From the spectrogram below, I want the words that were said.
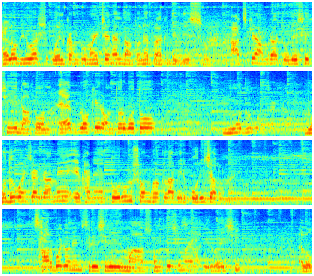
Hello viewers welcome to my channel দাঁতনের প্রাকৃতিক দৃশ্য আজকে আমরা চলে এসেছি দাঁতন এক ব্লকের অন্তর্গত মধুবঞ্চা মধুবঞ্চা গ্রামে এখানে তরুণ সংঘ ক্লাবের পরিচালনায় সার্বজনীন শ্রী শ্রী মা সন্তোষী মায় হাজির হয়েছি এবং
